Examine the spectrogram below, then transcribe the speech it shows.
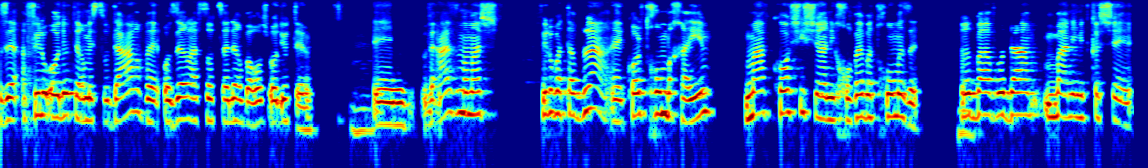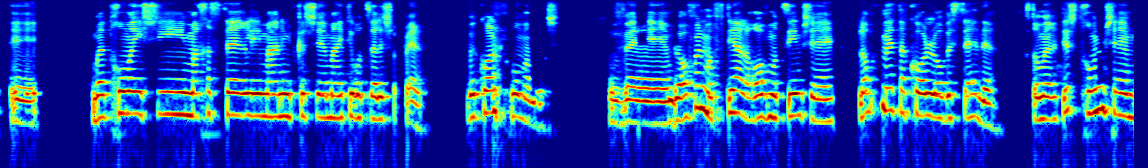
זה אפילו עוד יותר מסודר ועוזר לעשות סדר בראש עוד יותר. Mm-hmm. ואז ממש, אפילו בטבלה, אה, כל תחום בחיים, מה הקושי שאני חווה בתחום הזה. זאת אומרת, mm-hmm. בעבודה, מה אני מתקשה, אה, בתחום האישי, מה חסר לי, מה אני מתקשה, מה הייתי רוצה לשפר. בכל תחום ממש. ובאופן מפתיע לרוב מוצאים שלא באמת הכל לא בסדר. זאת אומרת, יש תחומים שהם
